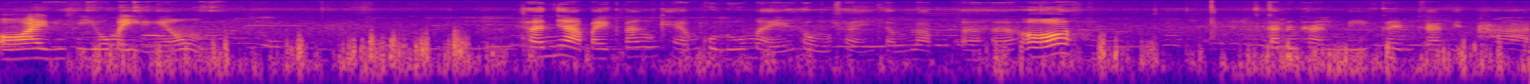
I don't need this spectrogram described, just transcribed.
อ๋อไอพีซีโยมาอีกแล้วฉันอยากไปตั้งแคมป์คุณรู้ไหมสงสัยสำหรับอ่าฮะอ๋อการเดินทางนี้เกินการผิดพลาด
